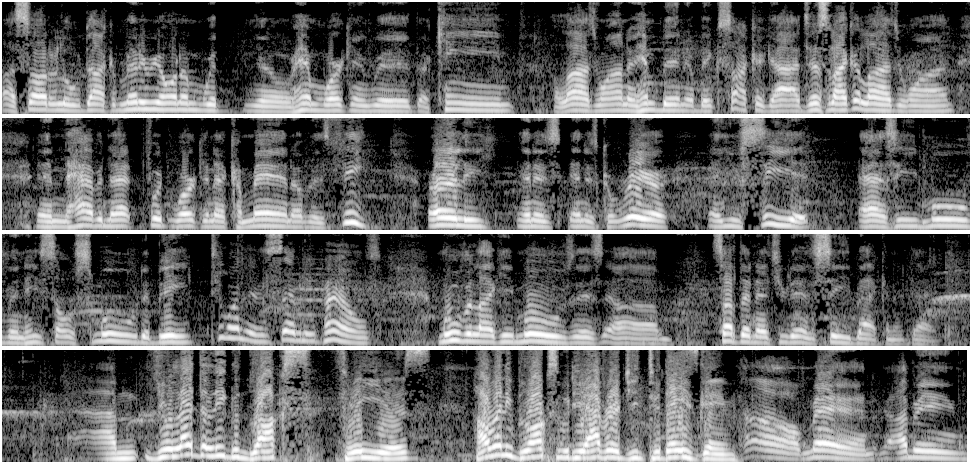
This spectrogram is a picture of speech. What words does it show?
I saw the little documentary on him with you know him working with Akeem, Olajuwon, and him being a big soccer guy, just like Olajuwon, and having that footwork and that command of his feet early in his in his career, and you see it as he moves, and he's so smooth to be 270 pounds, moving like he moves is um, something that you didn't see back in the day. You led the league in blocks three years. How many blocks would you average in today's game? Oh man, I mean,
